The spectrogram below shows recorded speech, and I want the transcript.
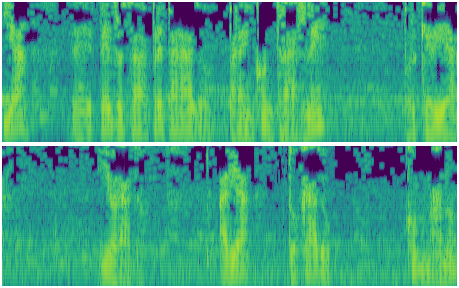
ya eh, Pedro estaba preparado para encontrarle porque había llorado, había tocado con mano,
